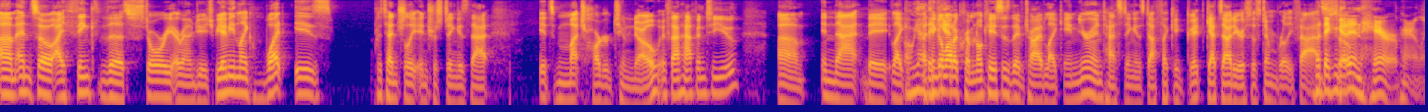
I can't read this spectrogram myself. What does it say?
Um, and so I think the story around GHB. I mean, like, what is potentially interesting is that it's much harder to know if that happened to you. Um, in that they like, Oh, yeah, I think a lot of criminal cases they've tried like in urine testing and stuff. Like it get- gets out of your system really fast. but they can get it in hair apparently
